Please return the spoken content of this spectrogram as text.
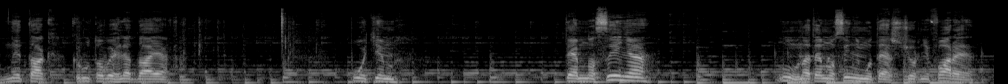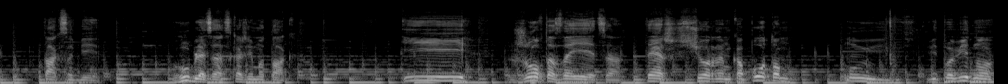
не так круто виглядає. Потім темно-синя. Ну, на темно-синьому теж чорні фари так собі губляться, скажімо так. І жовта, здається, теж з чорним капотом. Ну і відповідно,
